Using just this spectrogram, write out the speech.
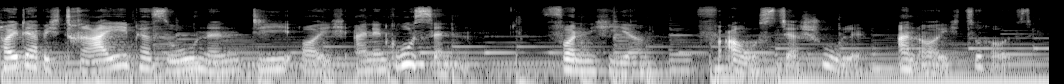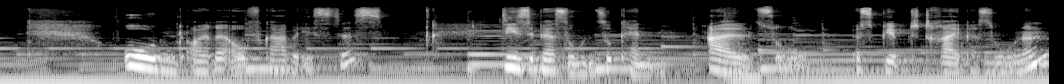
heute habe ich drei Personen, die euch einen Gruß senden. Von hier aus der Schule an euch zu Hause. Und eure Aufgabe ist es, diese Person zu kennen. Also, es gibt drei Personen,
